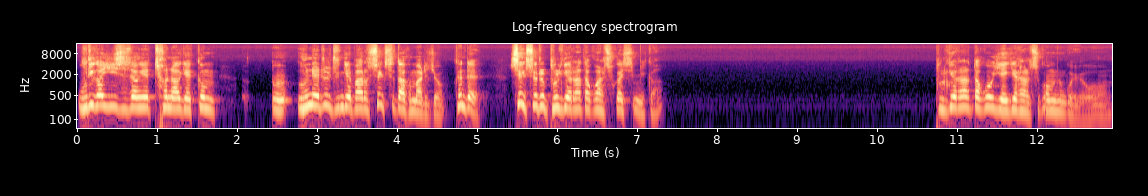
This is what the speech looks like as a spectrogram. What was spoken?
우리가 이 세상에 태어나게끔 어, 은혜를 준 게 바로 섹스다 그 말이죠. 근데 섹스를 불결하다고 할 수가 있습니까? 불결하다고 얘기를 할 수가 없는 거예요.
